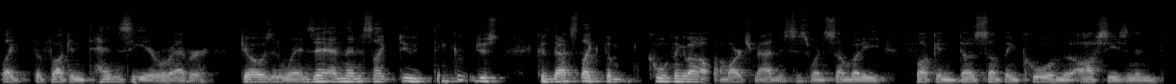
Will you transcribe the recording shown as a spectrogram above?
like the fucking ten seed or whatever goes and wins it, and then it's like, dude, think of just because that's like the cool thing about March Madness is when somebody fucking does something cool in the off season and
